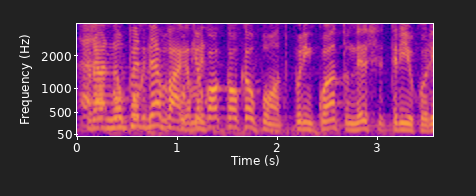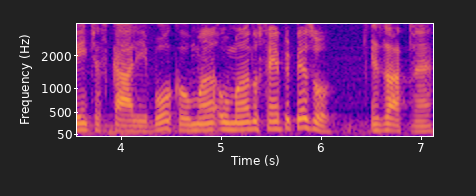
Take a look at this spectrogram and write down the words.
para é, não porque, perder a vaga. Porque mas... qual, qual é o ponto? Por enquanto, nesse trio Corinthians, Cali e Boca, o, man, o mando sempre pesou. Exato. Né?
